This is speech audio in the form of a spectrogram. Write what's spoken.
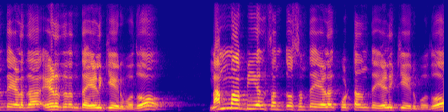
ಅಂತ ಹೇಳ್ದ, ಹೇಳಿದ್ರಂತ ಹೇಳಿಕೆ ಇರ್ಬೋದು. ನಮ್ಮ ಬಿ ಎಲ್ ಸಂತೋಷ್ ಅಂತ ಹೇಳ, ಕೊಟ್ಟಂತ ಹೇಳಿಕೆ ಇರ್ಬೋದು.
